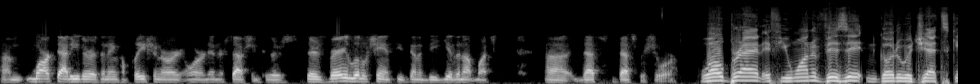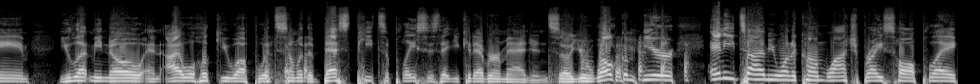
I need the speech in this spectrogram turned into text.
um, mark that either as an incompletion or, or an interception because there's there's very little chance he's going to be giving up much. Uh, that's that's for sure. Well, Brad, if you want to visit and go to a Jets game, you let me know, and I will hook you up with some of the best pizza places that you could ever imagine. So you're welcome here anytime you want to come watch Bryce Hall play.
